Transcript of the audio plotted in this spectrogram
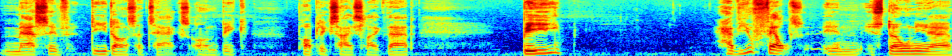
massive DDoS attacks on big public sites like that? B, have you felt in Estonia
